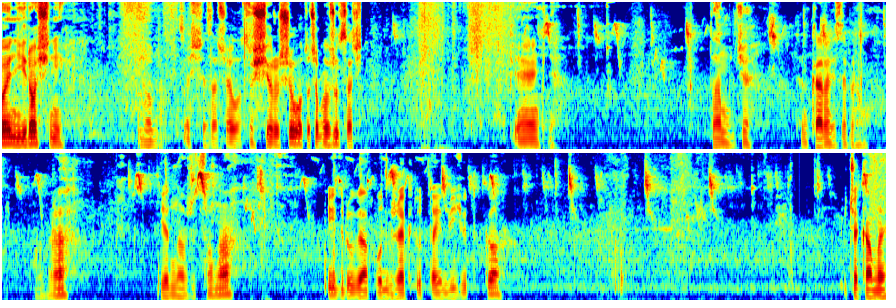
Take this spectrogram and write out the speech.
Płyni, rośni. Dobra, coś się zaczęło, coś się ruszyło, to trzeba wrzucać. Pięknie. Tam, gdzie ten karaś zebrał. Dobra. Jedna wrzucona. I druga pod brzeg tutaj bliziutko. I czekamy.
